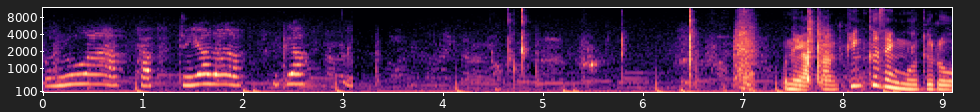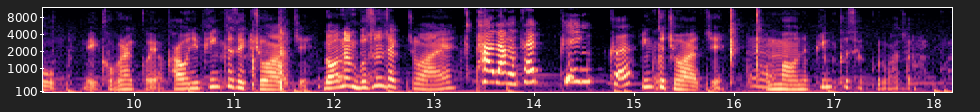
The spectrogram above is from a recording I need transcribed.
물러와. 다 뒤열어. 이거. 오늘 약간 핑크색 무드로 메이크업을 할 거예요. 가온이 핑크색 좋아하지? 너는 무슨 색 좋아해? 파랑색 핑크. 핑크 좋아하지? 응. 엄마 오늘 핑크색으로 화장할 거야.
